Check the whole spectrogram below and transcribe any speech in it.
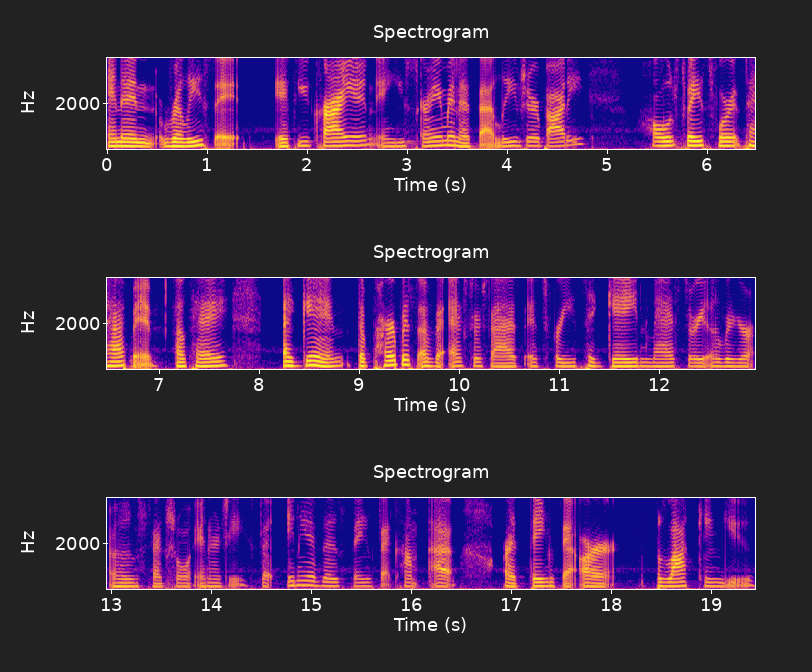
And then release it. If you crying and you screaming as that leaves your body, hold space for it to happen. Okay again, the purpose of the exercise is for you to gain mastery over your own sexual energy. So, any of those things that come up are things that are blocking you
